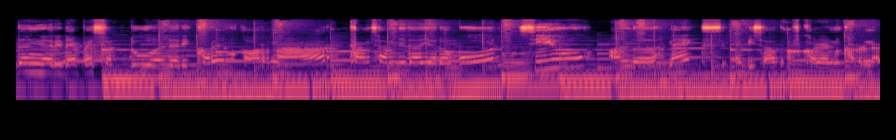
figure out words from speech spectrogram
dengerin episode 2 dari Korean Corner. Kamsahamnida ya Robun. See you on the next episode of Korean Corner.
